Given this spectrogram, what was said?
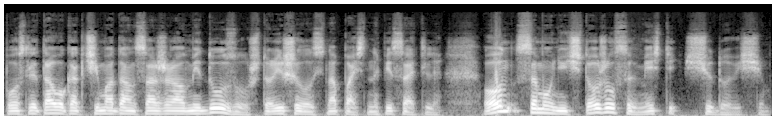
После того, как чемодан сожрал медузу, что решилась напасть на писателя, он самоуничтожился вместе с чудовищем.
